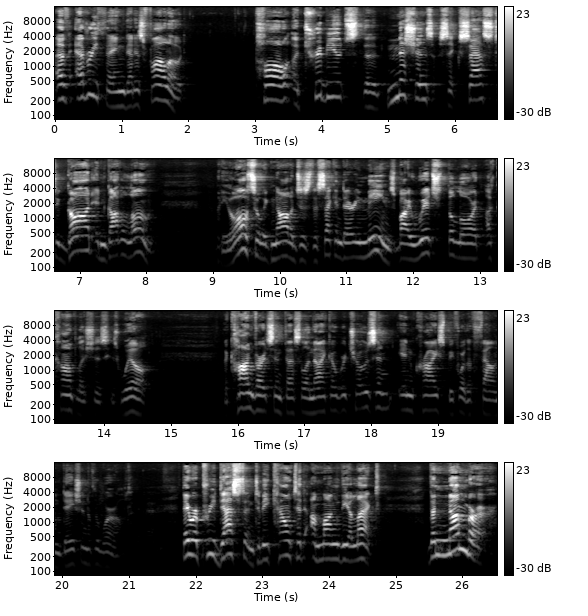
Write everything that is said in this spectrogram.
of everything that has followed. Paul attributes the mission's success to God and God alone. But he also acknowledges the secondary means by which the Lord accomplishes his will. The converts in Thessalonica were chosen in Christ before the foundation of the world. They were predestined to be counted among the elect. The number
